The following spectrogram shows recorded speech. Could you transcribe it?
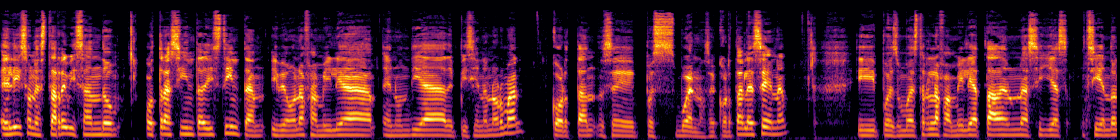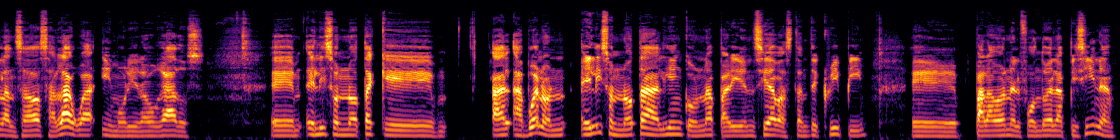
Ellison está revisando otra cinta distinta y ve a una familia en un día de piscina normal. Cortan, se, pues bueno, se corta la escena y pues muestra a la familia atada en unas sillas siendo lanzados al agua y morir ahogados. Eh, Ellison nota que al- ah, bueno, Ellison nota a alguien con una apariencia bastante creepy eh, parado en el fondo de la piscina.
